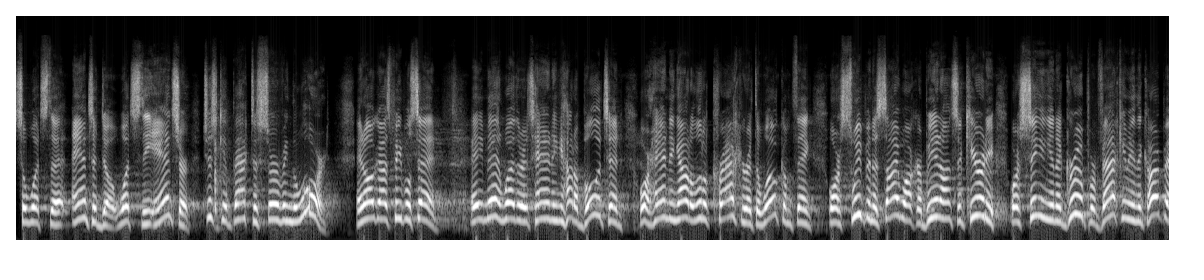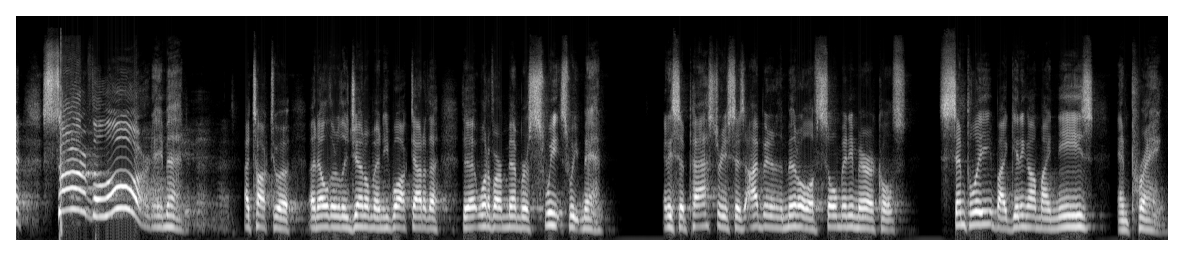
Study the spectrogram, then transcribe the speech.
So, what's the antidote? What's the answer? Just get back to serving the Lord. And all God's people said, Amen. Whether it's handing out a bulletin or handing out a little cracker at the welcome thing or sweeping a sidewalk or being on security or singing in a group or vacuuming the carpet, serve the Lord. Amen. I talked to a, an elderly gentleman. He walked out of the, the, one of our members, sweet, sweet man. And he said, Pastor, he says, I've been in the middle of so many miracles simply by getting on my knees and praying.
